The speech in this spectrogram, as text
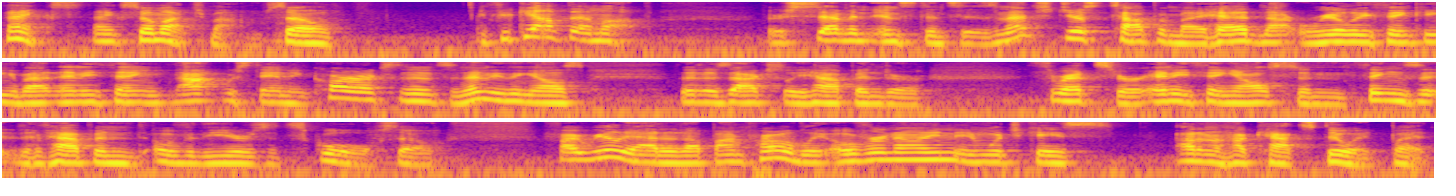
Thanks. Thanks so much, mom. So, if you count them up, there's seven instances, and that's just top of my head, not really thinking about anything, notwithstanding car accidents and anything else that has actually happened, or threats, or anything else, and things that have happened over the years at school. So, if I really add it up, I'm probably over nine, in which case, I don't know how cats do it, but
